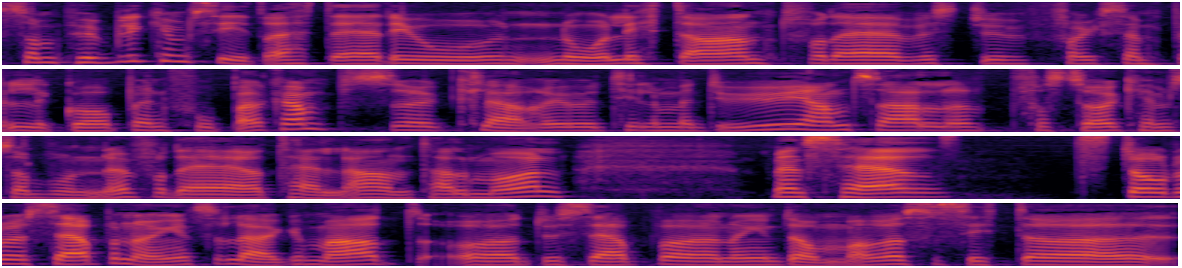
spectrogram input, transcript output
som publikumsidrett er det jo noe litt annet. For det, hvis du f.eks. går på en fotballkamp, så klarer jo til og med du, Jan Sahl, å forstå hvem som har vunnet, for det er å telle antall mål. Mens her står du og ser på noen som lager mat, og du ser på noen dommere som sitter og,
